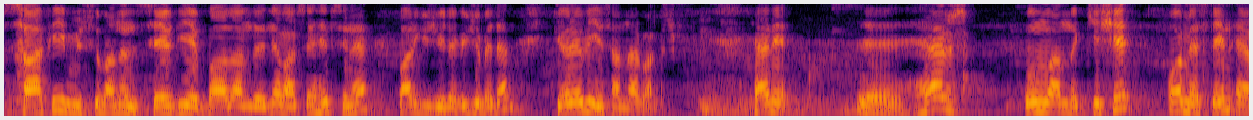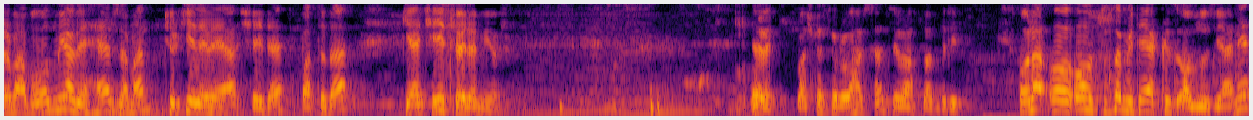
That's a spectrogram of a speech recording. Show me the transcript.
safi Müslümanın sevdiği, bağlandığı ne varsa hepsine var gücüyle hücum eden görevli insanlar vardır. Yani e, her unvanlı kişi o mesleğin erbabı olmuyor ve her zaman Türkiye'de veya şeyde, batıda gerçeği söylemiyor. Evet, başka soru varsa cevaplandırayım. Ona o, o hususta müteyakkız olunuz yani.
